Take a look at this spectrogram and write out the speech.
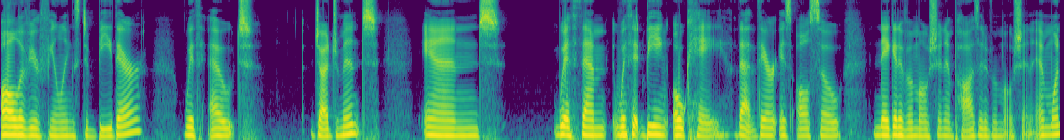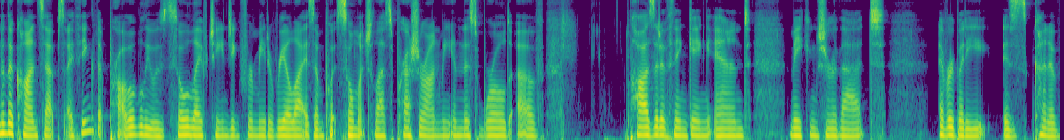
all of your feelings to be there without judgment and with them with it being okay that there is also negative emotion and positive emotion. And one of the concepts I think that probably was so life changing for me to realize and put so much less pressure on me in this world of positive thinking and making sure that everybody is kind of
